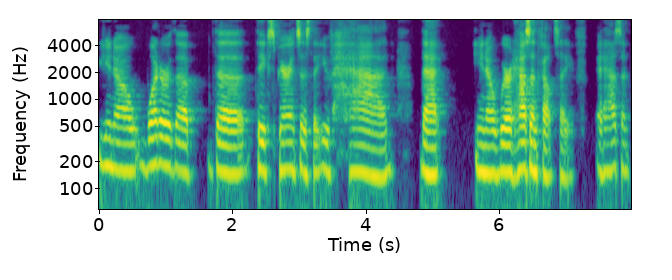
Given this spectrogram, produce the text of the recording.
you know, what are the the the experiences that you've had that, you know, where it hasn't felt safe. It hasn't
